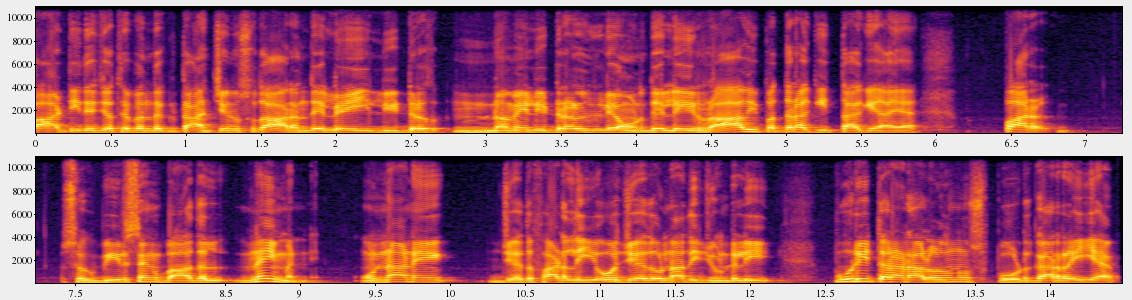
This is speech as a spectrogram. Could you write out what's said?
ਪਾਰਟੀ ਦੇ ਜਥੇਬੰਦਕ ਢਾਂਚੇ ਨੂੰ ਸੁਧਾਰਨ ਦੇ ਲਈ, ਲੀਡਰ, ਨਵੇਂ ਲੀਡਰ ਲਿਆਉਣ ਦੇ ਲਈ ਰਾਹ ਵੀ ਪੱਧਰਾ ਕੀਤਾ ਗਿਆ ਹੈ। ਪਰ ਸੁਖਬੀਰ ਸਿੰਘ ਬਾਦਲ ਨਹੀਂ ਮੰਨੇ। ਉਹਨਾਂ ਨੇ ਜਿੱਦ ਫੜ ਲਈ, ਉਹ ਜਿੱਦ ਉਹਨਾਂ ਦੀ ਜੁੰਡਲੀ ਪੂਰੀ ਤਰ੍ਹਾਂ ਨਾਲ ਉਹਨੂੰ ਸਪੋਰਟ ਕਰ ਰਹੀ ਹੈ।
